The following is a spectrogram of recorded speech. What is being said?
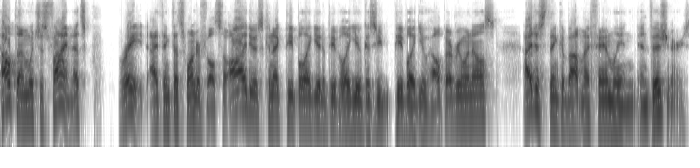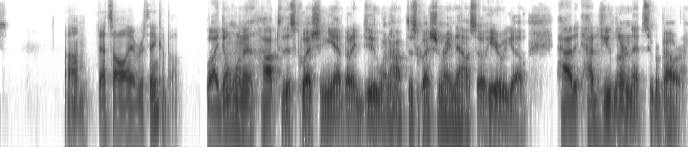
help them, which is fine. That's great. I think that's wonderful. So all I do is connect people like you to people like you because you people like you help everyone else. I just think about my family and, and visionaries. Um, that's all I ever think about. Well, I don't want to hop to this question yet, but I do want to hop to this question right now. So here we go. How did how did you learn that superpower?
